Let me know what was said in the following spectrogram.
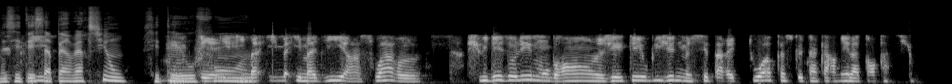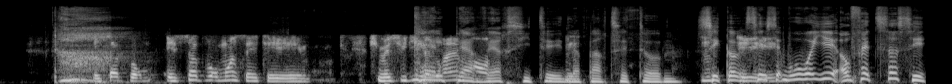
mais c'était sa perversion. C'était au Et il fond. m'a- il m'a- il m'a dit un soir, euh, je suis désolé mon grand, j'ai été obligé de me séparer de toi parce que tu incarnais la tentation. et, ça pour, et ça pour moi, ça a été... Je me suis dit, mais Quelle vraiment... perversité de la part de cet homme. C'est comme, Et- c'est- c'est- vous voyez, en fait, ça, c'est,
